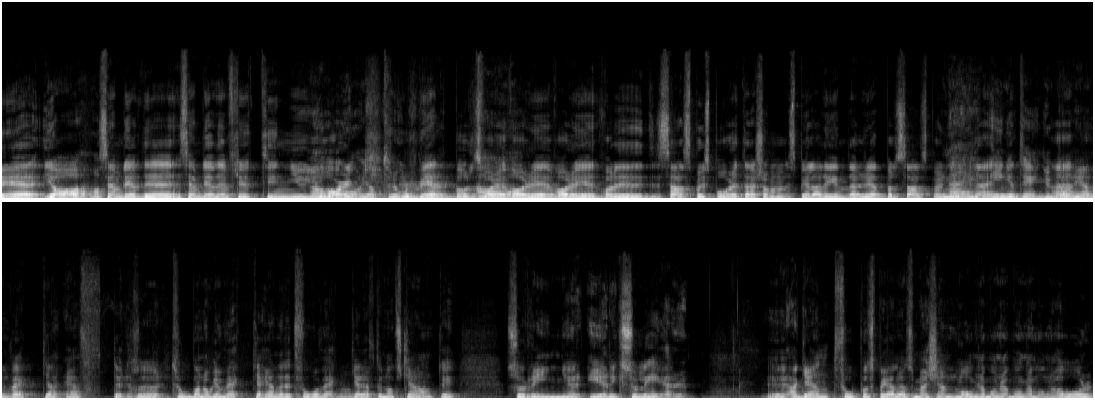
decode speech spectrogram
Eh, ja, och sen blev, det, sen blev det en flytt till New Ja, York. jag tror- Red Bulls. Var, det, Ja. var, det, var, det, var det Salzburg-spåret där som spelade in där? Red Bull, Salzburg? Nej, ingenting. Utan Nej. en vecka efter, så tog man nog en vecka, en eller två veckor Mm. efter Notts County, så ringer Erik Soler, eh, agent, fotbollsspelare som jag känt många, många, många, många år.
